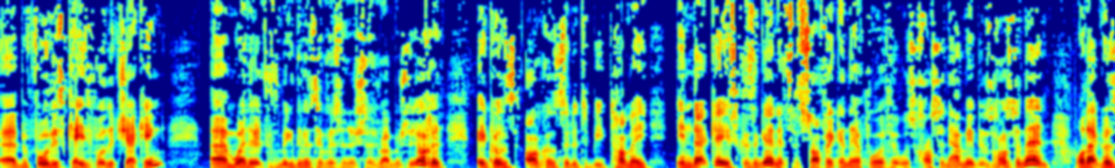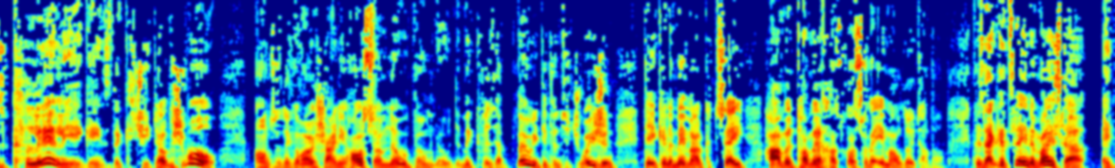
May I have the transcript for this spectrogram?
uh, before this case, for the checking, um, whether it doesn't make a difference if it's an Ishtas Rabbi Yochid, it is all considered to be Tome in that case. Because again, it's a suffix, and therefore if it was Chosin now, maybe it was Chosin then. Well, that goes clearly against the Kshita of Shmuel. Answer the Gemara, shiny Hossam, no, no, no. The mikveh is a very different situation. Taken a mem, could say, Hamad Tome Chaskosov Emal. Because I could say in the Maisa, a,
